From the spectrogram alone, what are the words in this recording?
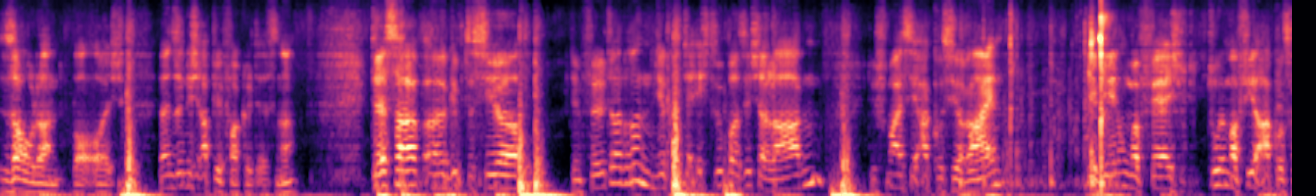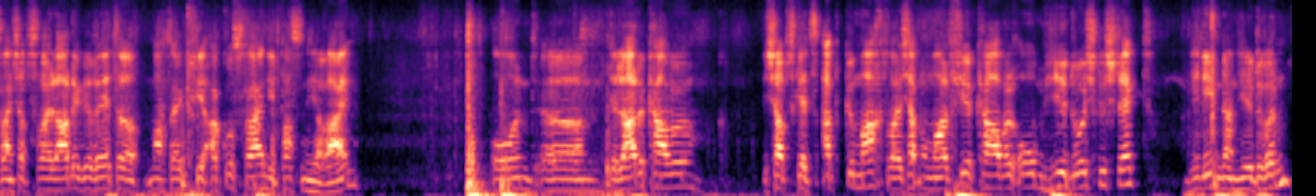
Sau dann bei euch, wenn sie nicht abgefackelt ist. Ne? Deshalb äh, gibt es hier den Filter drin. Hier könnt ihr echt super sicher laden. Ich schmeiße die Akkus hier rein. Hier gehen ungefähr, ich tue immer vier Akkus rein. Ich habe zwei Ladegeräte, mache direkt vier Akkus rein, die passen hier rein. Und ähm, der Ladekabel, ich habe es jetzt abgemacht, weil ich habe nochmal vier Kabel oben hier durchgesteckt. Die liegen dann hier drin.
